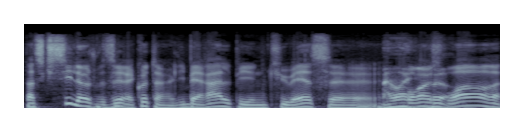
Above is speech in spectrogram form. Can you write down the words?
Tandis qu'ici, là, je veux dire, écoute, un libéral puis une QS euh, Ben ouais, pour un là. soir.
